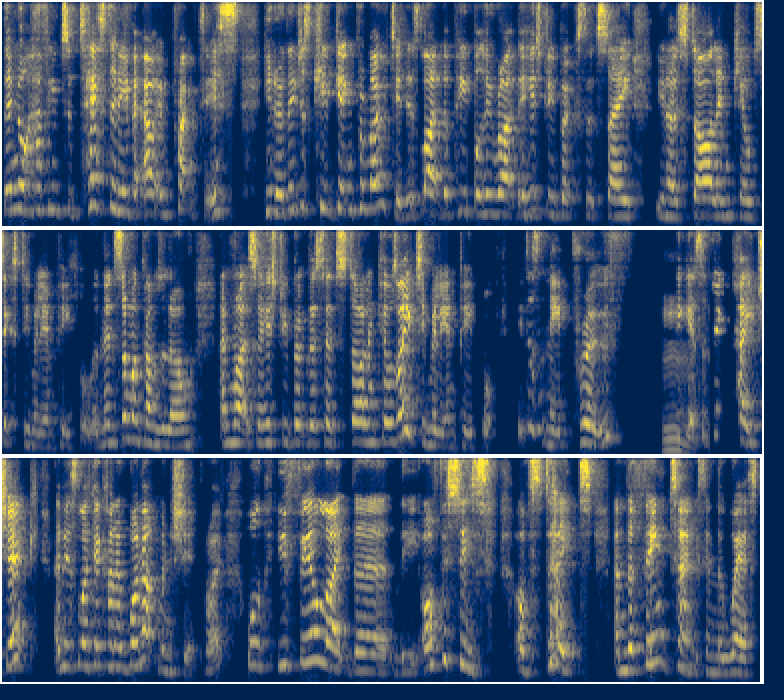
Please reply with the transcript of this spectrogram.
they're not having to test any of it out in practice, you know, they just keep getting promoted. It's like the people who write the history books that say, you know, Stalin killed 60 million people, and then someone comes along and writes a history book that said Stalin kills 80 million people. It doesn't need proof proof. Mm. He gets a big paycheck, and it's like a kind of one-upmanship, right? Well, you feel like the the offices of state and the think tanks in the West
